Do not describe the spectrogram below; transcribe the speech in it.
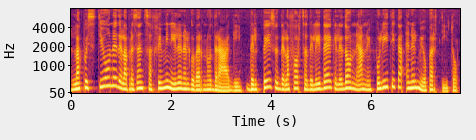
la questione della presenza femminile nel governo Draghi, del peso e della forza delle idee che le donne hanno in politica e nel mio partito.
